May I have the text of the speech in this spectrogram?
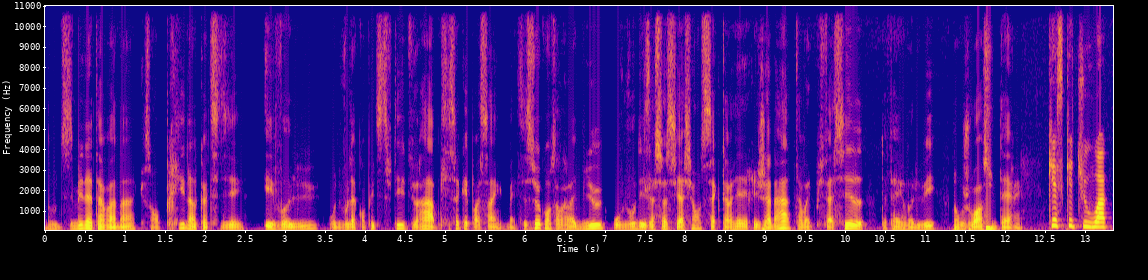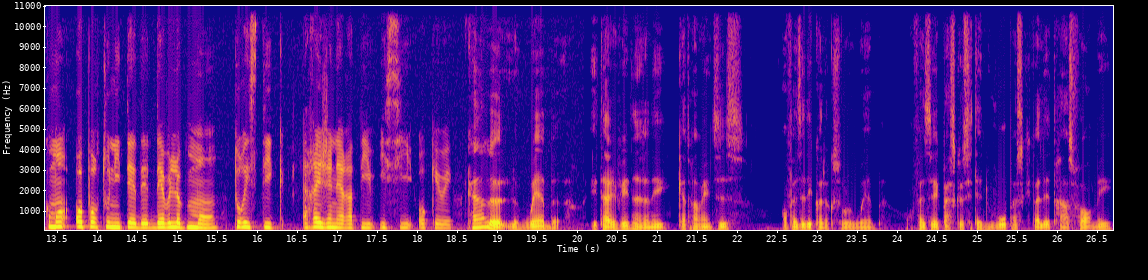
nos 10 000 intervenants qui sont pris dans le quotidien évolue au niveau de la compétitivité durable. C'est ça qui n'est pas simple. Mais c'est sûr qu'on se travaille mieux au niveau des associations sectorielles et régionales. Ça va être plus facile de faire évoluer nos joueurs sur le terrain. Qu'est-ce que tu vois comme opportunité de développement touristique régénératif ici au Québec? Quand le, le web est arrivé dans les années 90, on faisait des colloques sur le web. On faisait parce que c'était nouveau, parce qu'il fallait transformer.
